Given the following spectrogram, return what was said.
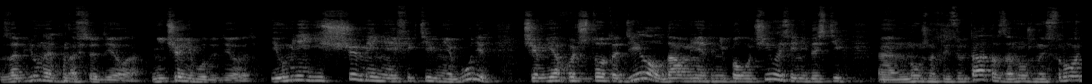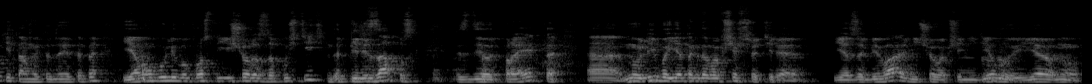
забью на это на все дело, ничего не буду делать. И у меня еще менее эффективнее будет, чем я хоть что-то делал, да, у меня это не получилось, я не достиг э, нужных результатов за нужные сроки, там и т.д. и т.п. Я могу либо просто еще раз запустить, да, перезапуск сделать проекта, э, ну, либо я тогда вообще все теряю. Я забиваю, ничего вообще не делаю, и я, ну,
